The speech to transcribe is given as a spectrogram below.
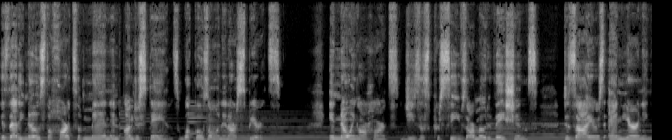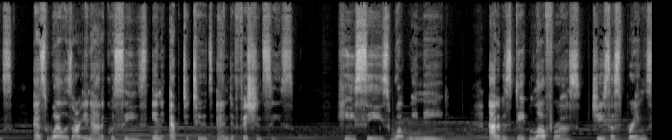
is that he knows the hearts of men and understands what goes on in our spirits. In knowing our hearts, Jesus perceives our motivations, desires, and yearnings as well as our inadequacies, ineptitudes, and deficiencies. He sees what we need. Out of his deep love for us, Jesus brings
